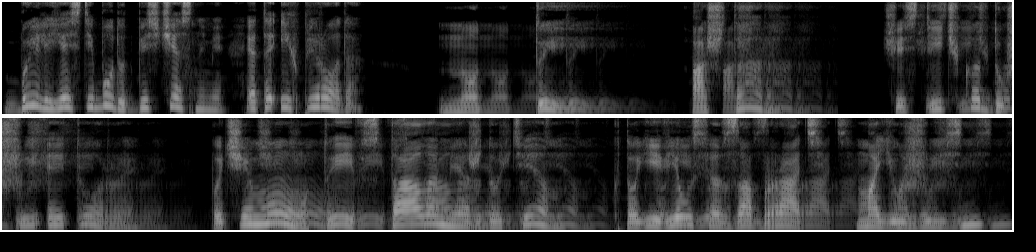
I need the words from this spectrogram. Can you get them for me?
были, есть и будут бесчестными. Это их природа. Но ты, Аштара, частичка души Эйторы, почему ты встала между тем, кто явился забрать мою жизнь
